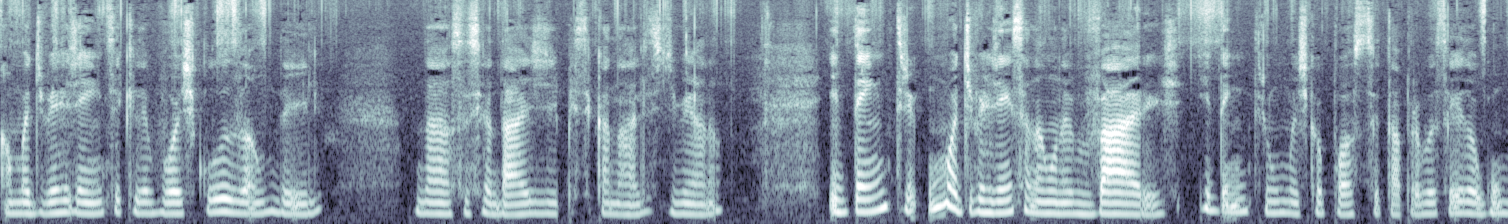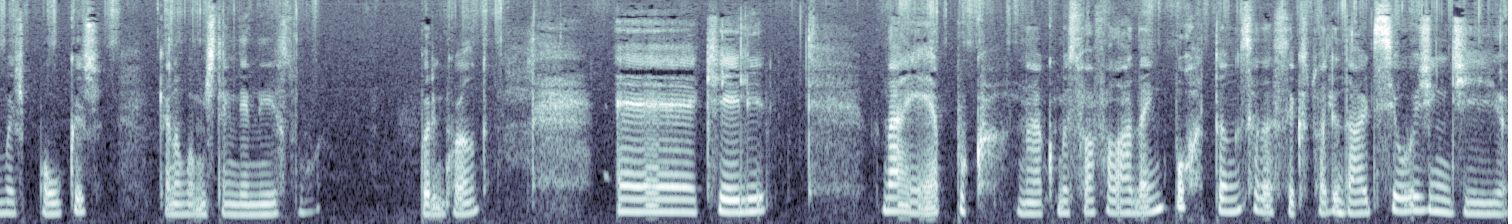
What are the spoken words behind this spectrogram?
a uma divergência que levou à exclusão dele da Sociedade de Psicanálise de Viena. E dentre uma divergência não, né, várias, e dentre umas que eu posso citar para vocês, algumas poucas, que eu não vou me estender nisso por enquanto, é que ele na época, né, começou a falar da importância da sexualidade. Se hoje em dia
